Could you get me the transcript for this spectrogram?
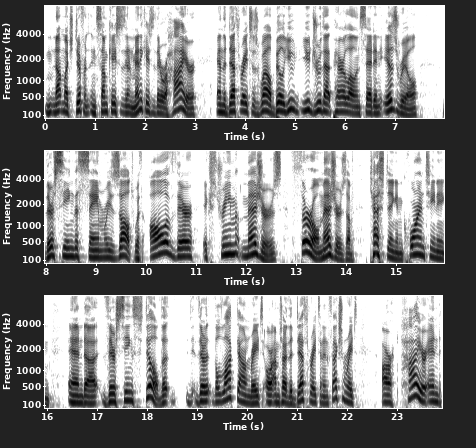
not much different. In some cases and in many cases they were higher and the death rates as well. Bill you you drew that parallel and said in Israel they're seeing the same results with all of their extreme measures, thorough measures of testing and quarantining, and uh, they're seeing still the the lockdown rates, or I'm sorry, the death rates and infection rates are higher. And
